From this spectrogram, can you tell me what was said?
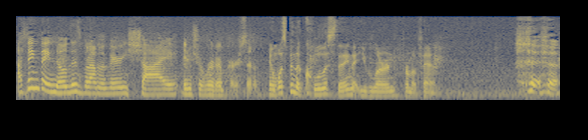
I think they know this, but I'm a very shy, introverted person. And what's been the coolest thing that you've learned from a fan?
